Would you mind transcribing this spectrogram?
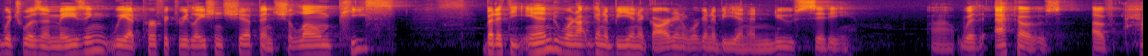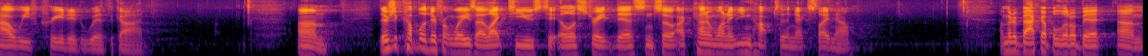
which was amazing. We had perfect relationship and shalom, peace. But at the end, we're not going to be in a garden, we're going to be in a new city uh, with echoes of how we've created with God. Um, there's a couple of different ways I like to use to illustrate this, and so I kind of want to, you can hop to the next slide now. I'm going to back up a little bit. Um,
